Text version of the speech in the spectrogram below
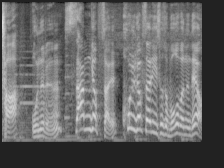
자, 오늘은 쌈겹살, 콜겹살이 있어서 먹어봤는데요.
